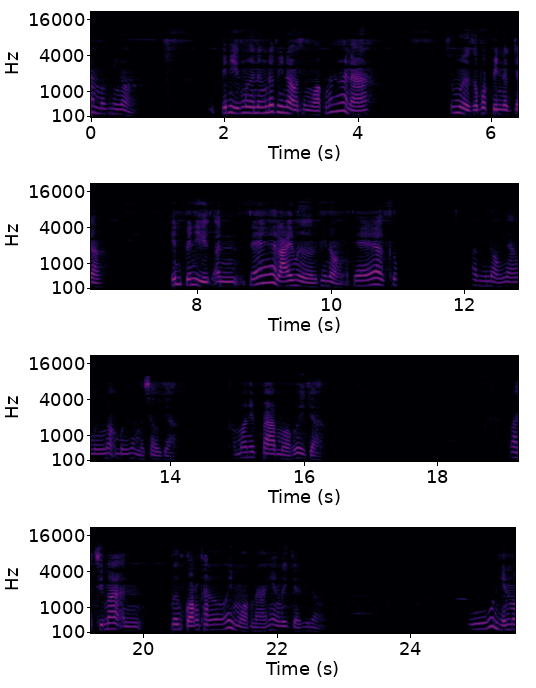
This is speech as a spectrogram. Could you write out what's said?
ามบ่พี่น้อง เป็นอีกมือหนึ่งเด้อพี่น้องที่หมอกหน้าหนะสมือก็บ่เป็นดอกจ้ะเห็นเป็นอีกอันแต่หลายมือพี่น้องแต่คือพาพี่น้องยางเบิ่งเนาะเบิ่งยังมาเศร้าจ้ะเขามาในป่าหมอกเลยจ้ะว่าสิมาอันเบิ่งกองทัพเอ้ยหมอกหนาแห้งเลยจ้ะพี่น้องโอ้เห็นบ่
